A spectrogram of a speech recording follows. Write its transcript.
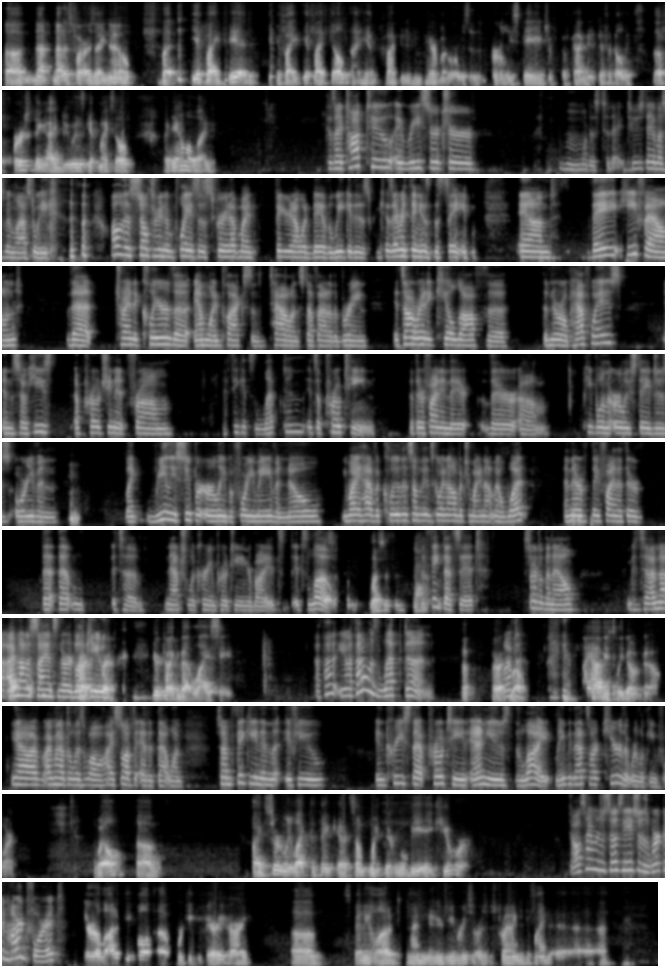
Uh, not, not as far as I know, but if I did, if I, if I felt I had cognitive impairment or was in an early stage of, of cognitive difficulty, the first thing I do is get myself a gamma light. because I talked to a researcher. hmm, What is today? Tuesday must have been last week. All this sheltering in place is screwing up my figuring out what day of the week it is because everything is the same. And they he found that trying to clear the amyloid plaques and tau and stuff out of the brain, it's already killed off the the neural pathways, and so he's approaching it from I think it's leptin. It's a protein that they're finding their their um, people in the early stages, or even like really super early before you may even know. You might have a clue that something's going on, but you might not know what. And they're they find that they're that that it's a natural occurring protein in your body. It's it's low. Lecithin? I think that's it. Starts with an L. You can say I'm not I'm not a science nerd like you. You're talking about lysine. I thought you know, I thought it was leptin. All right, well, to- I obviously don't know. Yeah, I'm, I'm gonna have to listen. Well, I still have to edit that one. So I'm thinking, in the if you increase that protein and use the light, maybe that's our cure that we're looking for. Well, um, I'd certainly like to think at some point there will be a cure. Alzheimer's Association is working hard for it. There are a lot of people uh, working very hard, uh, spending a lot of time and energy and resources trying to find uh,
